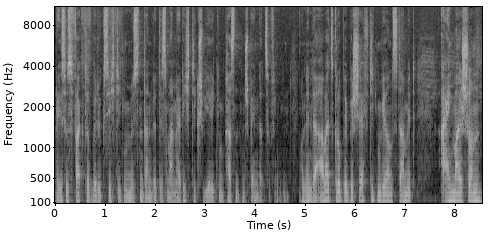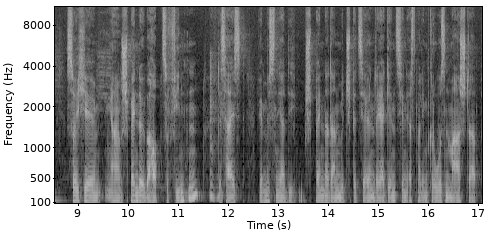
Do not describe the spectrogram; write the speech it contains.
Rhesusfaktor berücksichtigen müssen, dann wird es manchmal richtig schwierig, einen passenden Spender zu finden. Und in der Arbeitsgruppe beschäftigen wir uns damit, einmal schon solche ja, Spender überhaupt zu finden. Mhm. Das heißt, wir müssen ja die Spender dann mit speziellen Reagenzien erstmal im großen Maßstab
